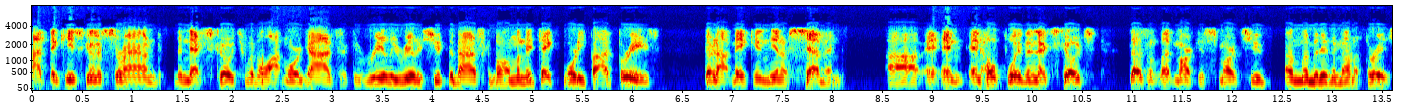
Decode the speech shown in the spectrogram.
I think he's going to surround the next coach with a lot more guys that can really, really shoot the basketball. And when they take 45 threes, they're not making, you know, seven. Uh, and, and hopefully the next coach doesn't let Marcus Smart shoot unlimited amount of threes.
